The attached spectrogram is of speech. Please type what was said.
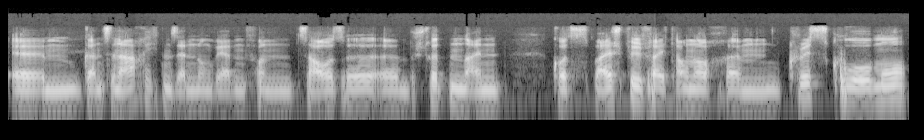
Ähm, ganze Nachrichtensendungen werden von zu Hause äh, bestritten. Ein kurzes Beispiel vielleicht auch noch ähm, Chris Cuomo,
